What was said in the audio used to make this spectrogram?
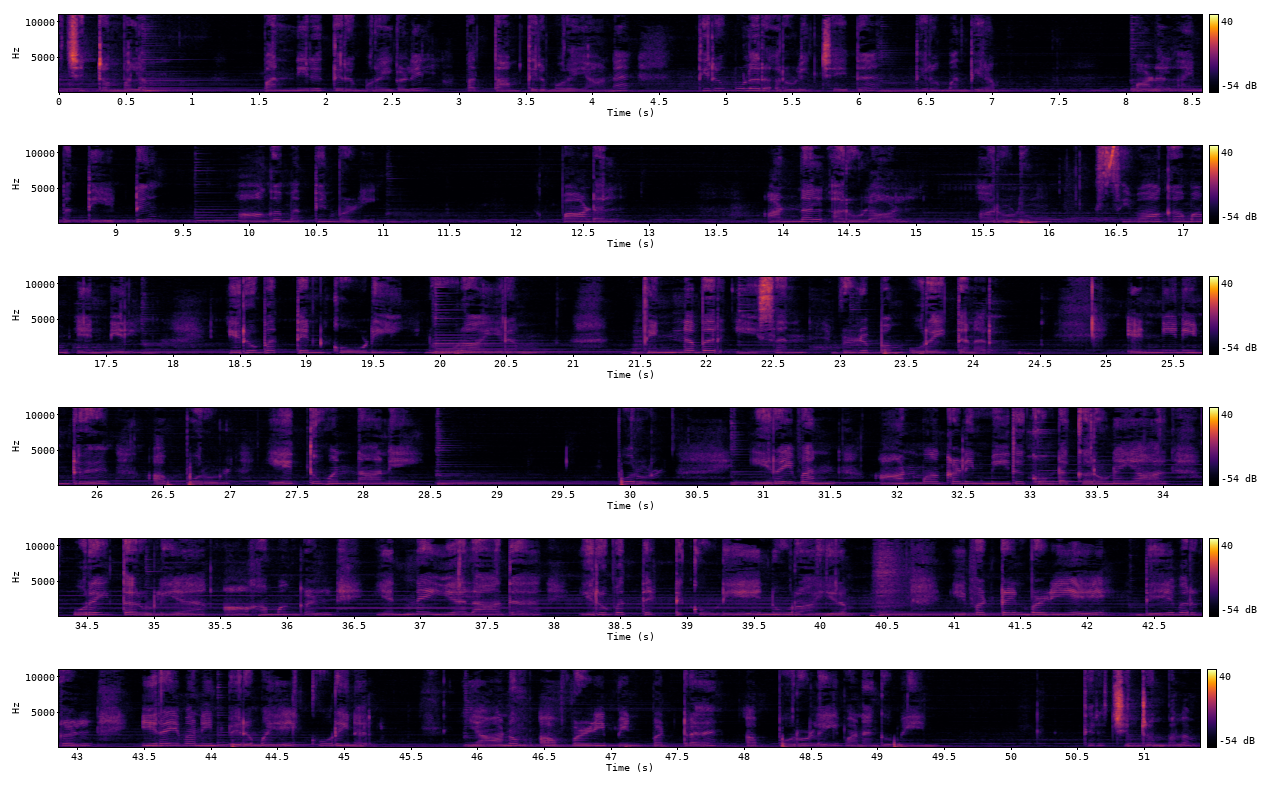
திருச்சிற்றம்பலம் பன்னிரு திருமுறைகளில் பத்தாம் திருமுறையான திருமுலர் அருளிச் செய்த திருமந்திரம். பாடல் ஐம்பத்தி எட்டு ஆகமத்தின் வழி. பாடல் அண்ணல் அருளால் அருளும் சிவாகமம் எண்ணில் இருபத்தென் கோடி நூறாயிரம் விண்ணவர் ஈசன் விழுப்பம் உரைத்தனர். எண்ணி நின்று அப்பொருள் ஏத்துவன் நானே. பொருள் இறைவன் ஆன்மாக்களின் மீது கொண்ட கருணையால் உரைத்தருளிய ஆகமங்கள் என்ன இயலாத இருபத்தெட்டு கோடியே நூறாயிரம். இவற்றின் வழியே தேவர்கள் இறைவனின் பெருமையை கூறினர். யானும் அவ்வழி பின்பற்ற அப்பொருளை வணங்குவேன். திருச்சிற்றம்பலம்.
